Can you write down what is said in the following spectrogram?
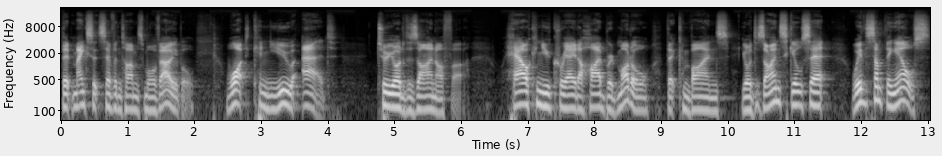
that makes it seven times more valuable. What can you add to your design offer? How can you create a hybrid model that combines your design skill set with something else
